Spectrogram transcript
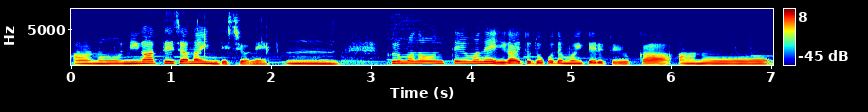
あの苦手じゃないんですよね。うん車の運転はね意外とどこでも行けるというかあの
